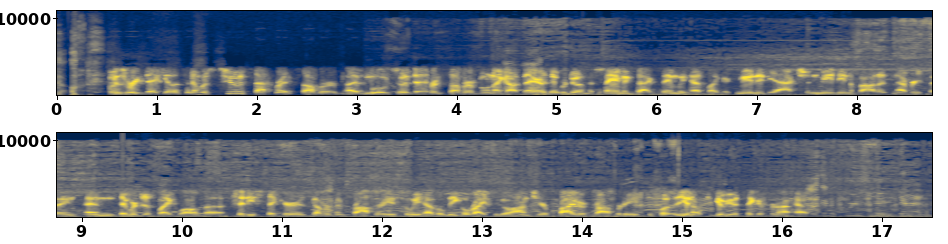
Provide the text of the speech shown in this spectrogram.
It was ridiculous, and it was two separate suburbs. I moved to a different suburb, and when I got there, they were doing the same exact thing. We had like a community action meeting about it and everything, and they were just like, "Well, the city sticker is government property, so we have a legal right to go onto your private property to put, you know, to give you a ticket for not having." it."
